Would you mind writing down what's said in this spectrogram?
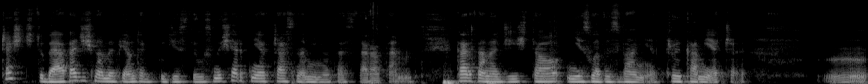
Cześć, tu Beata. Dziś mamy piątek, 28 sierpnia, czas na minutę z tarotem. Karta na dziś to niezłe wyzwanie, trójka mieczy. Mm,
